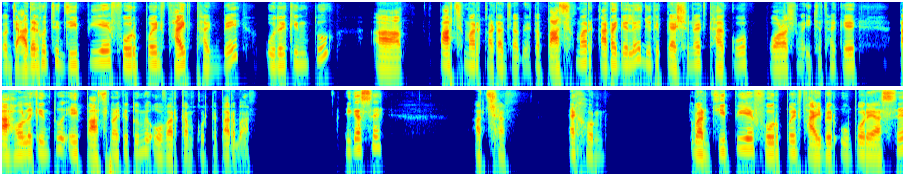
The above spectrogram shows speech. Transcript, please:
তো যাদের হচ্ছে জিপিএ ফোর পয়েন্ট ফাইভ থাকবে, ওদের কিন্তু পাঁচ মার্ক কাটা যাবে। তো পাঁচ মার্ক কাটা গেলে যদি প্যাশনেট থাকো, পড়াশোনার ইচ্ছা থাকে, তাহলে কিন্তু এই পাঁচ মার্কে তুমি ওভারকাম করতে পারবা। ঠিক আছে? আচ্ছা এখন তোমার জিপিএ ফোর পয়েন্ট ফাইভের উপরে আছে,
